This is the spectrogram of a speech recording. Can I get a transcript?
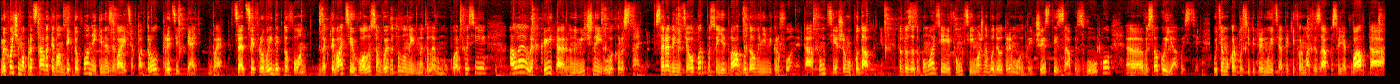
Ми хочемо представити вам диктофон, який називається Patrol 35V. Це цифровий диктофон з активацією голосом, виготовлений в металевому корпусі, але легкий та ергономічний у використанні. Всередині цього корпусу є два вбудовані мікрофони та функція шумоподавлення. Тобто за допомогою цієї функції можна буде отримувати чистий запис звуку е, високої якості. У цьому корпусі підтримуються такі формати запису, як WAV та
